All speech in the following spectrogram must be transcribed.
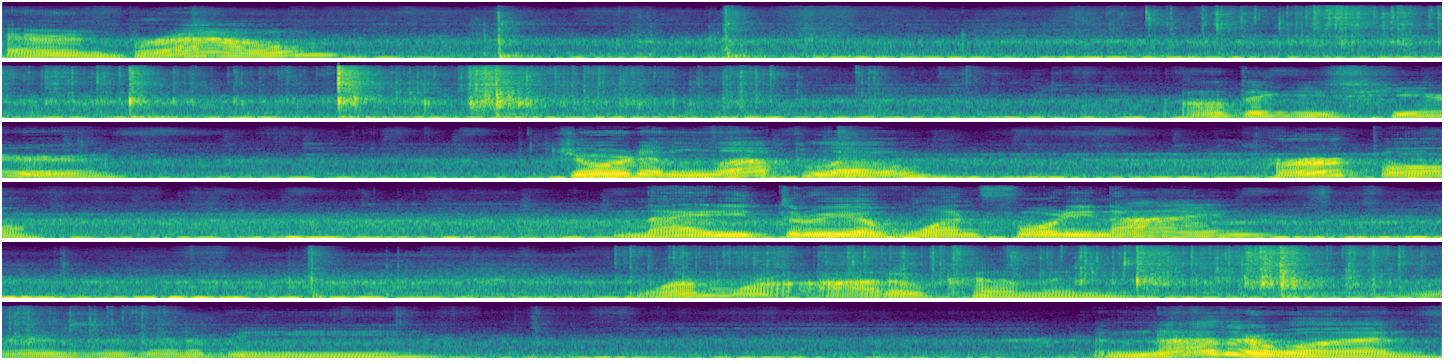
Aaron Brown, don't think he's here. Jordan Luplow, purple. 93 of 149. One more auto coming. Where's it going to be? Another one.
